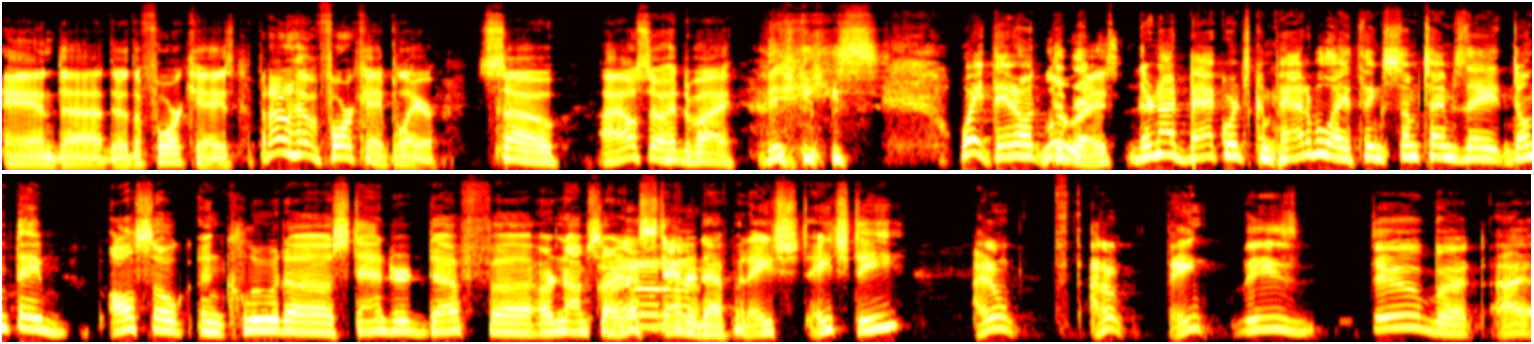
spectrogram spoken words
and uh, they're the 4Ks. But I don't have a 4K player, so I also had to buy these. Wait, they don't. they- Blu-rays. They're not backwards compatible. I think sometimes they don't. They also include a standard def, uh, or no, I'm sorry, not standard def, but H, HD. I don't. I don't think these do, but I.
